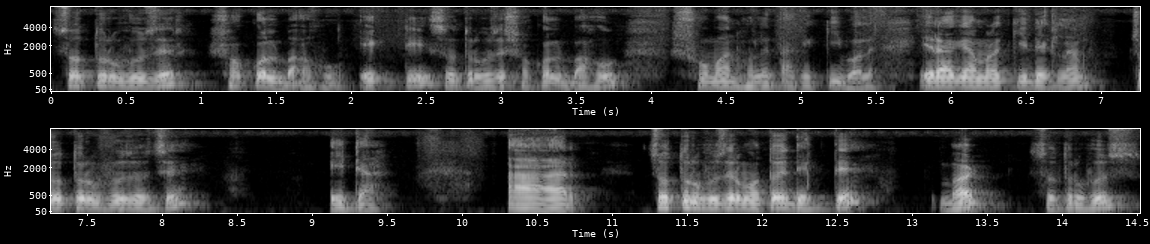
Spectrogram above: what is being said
চতুর্ভুজের সকল বাহু, একটি চতুর্ভুজের সকল বাহু সমান হলে তাকে কি বলে? এর আগে আমরা কি দেখলাম? চতুর্ভুজ হচ্ছে এটা। আর চতুর্ভুজের মতোই দেখতে বাট চতুর্ভুজ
